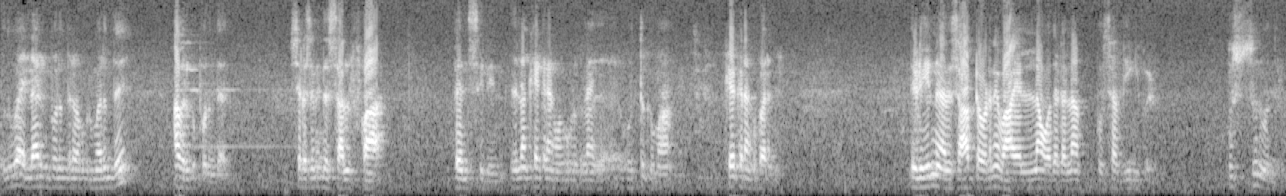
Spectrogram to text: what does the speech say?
பொதுவா எல்லாருக்கும் பொருந்துற ஒரு மருந்து அவருக்கு பொருந்தாது. சில சமயம் இந்த சல்ஃபா பென்சிலின் இதெல்லாம் கேட்குறாங்க உங்களுக்குலாம் இது ஒத்துக்குமா? கேட்குறாங்க பாருங்க. திடீர்னு அதை சாப்பிட்ட உடனே வாயெல்லாம் உதடெல்லாம் புதுசாக வீங்கி போயிடும். புஷ்ஷுன்னு வந்துடும்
